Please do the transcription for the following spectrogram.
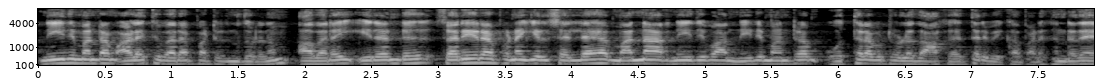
நீதிமன்றம் அழைத்து வரப்பட்டிருந்ததுடனும் அவரை இரண்டு சரீர பிணையில் செல்ல மன்னார் நீதிவான் நீதிமன்றம் உத்தரவிட்டுள்ளதாக தெரிவிக்கப்படுகின்றது.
